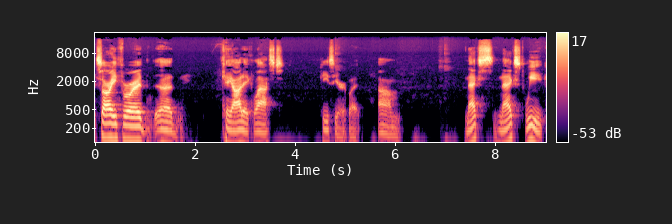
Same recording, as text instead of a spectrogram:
Sorry for uh, chaotic last piece here, but um, next next week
